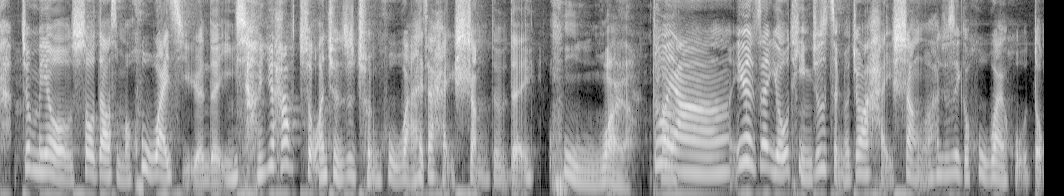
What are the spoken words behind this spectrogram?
就没有受到什么户外几人的影响？因为它完全是纯户外，还在海上，对不对？户外啊。对啊，因为在游艇就是整个就在海上了，它就是一个户外活动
